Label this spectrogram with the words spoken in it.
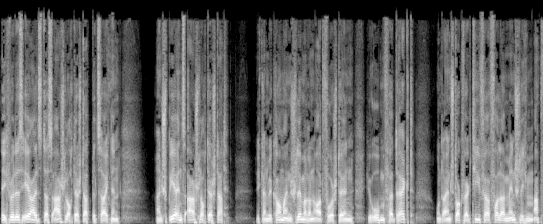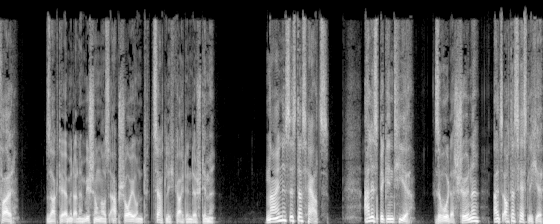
Ich würde es eher als das Arschloch der Stadt bezeichnen. Ein Speer ins Arschloch der Stadt. Ich kann mir kaum einen schlimmeren Ort vorstellen, hier oben verdreckt und ein Stockwerk tiefer voller menschlichem Abfall sagte er mit einer Mischung aus Abscheu und Zärtlichkeit in der Stimme. Nein, es ist das Herz. Alles beginnt hier, sowohl das Schöne als auch das Hässliche,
